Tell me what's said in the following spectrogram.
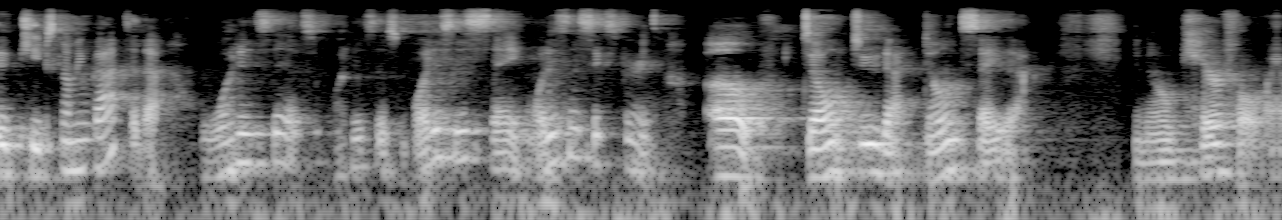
it keeps coming back to that. What is this? What is this? What is this saying? What is this experience? Oh, don't do that. Don't say that. You know, careful. I,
